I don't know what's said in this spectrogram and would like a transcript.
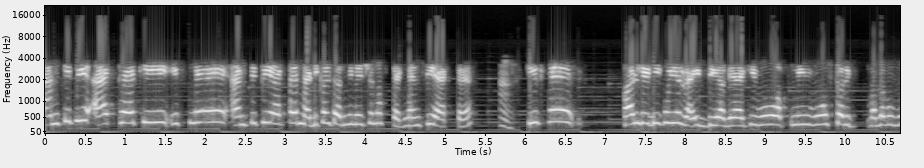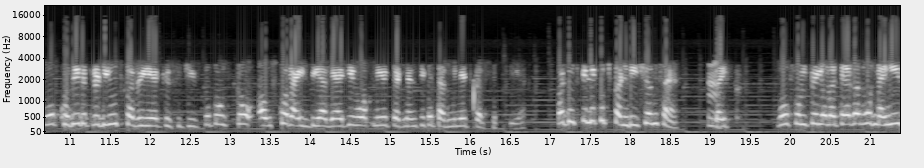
एमपीपी एक्ट है कि इसमें एमपीपी एक्ट है medical termination of pregnancy act है। हम्म। कि इसमें हर लेडी को ये राइट दिया गया है कि वो अपनी वो उसका मतलब वो खुद ही रिप्रोड्यूस कर रही है किसी चीज़ को तो उसको उसको राइट दिया गया है कि वो अपनी प्रेगनेंसी को टर्मिनेट कर सकती है। बट उसके लिए कुछ कंडीशन है लाइक। वो फुलफिल होना चाहिए। अगर वो नहीं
